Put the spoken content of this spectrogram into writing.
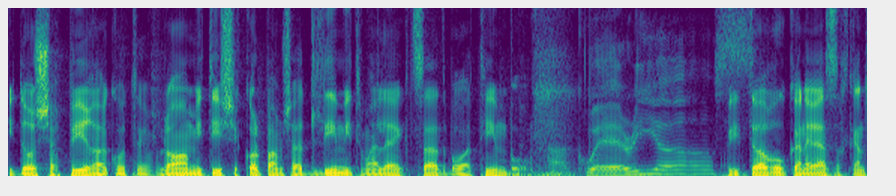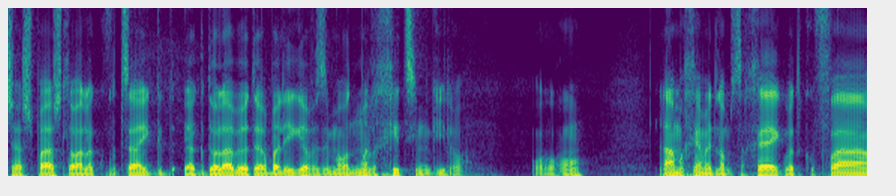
עידו שפירא כותב, לא אמיתי שכל פעם שהדלי מתמלא קצת בועטים בו. אקווריוס. ויטור הוא כנראה השחקן שההשפעה שלו על הקבוצה היא גד- הגדולה ביותר בליגה, וזה מאוד מלחיץ עם גילו. או-הו. למה חמד לא משחק? בתקופה...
